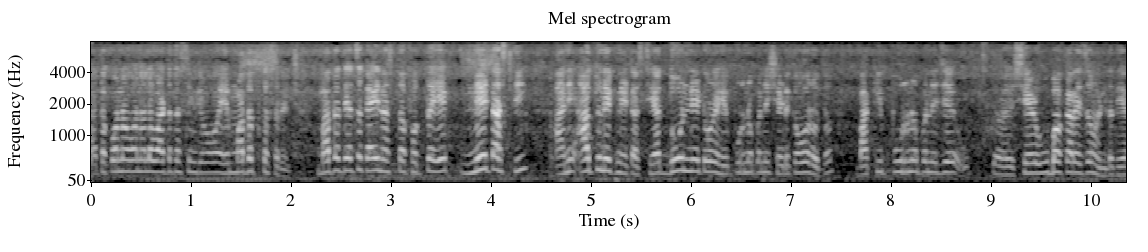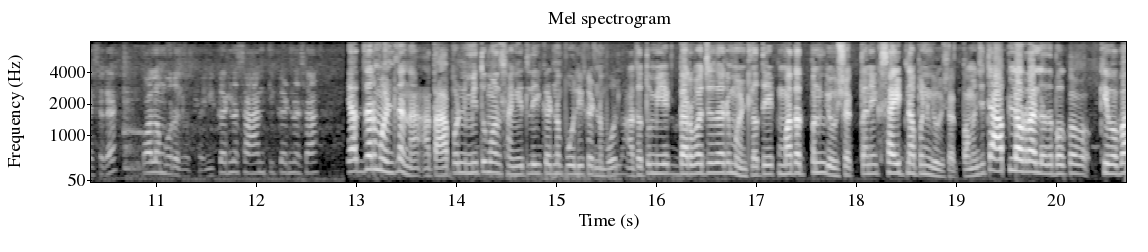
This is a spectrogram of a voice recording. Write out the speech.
आता कोणाकोणाला वाटत असेल की बाबा हे मदत कसं राहील? मदत याचं काही नसतं. फक्त एक नेट असती आणि आतून एक नेट असते. या दोन नेटवर हे पूर्णपणे शेड कव्हर होतं. बाकी पूर्णपणे जे शेड उभा करायचं म्हणतात या सगळ्या कॉलमवरच असतं. इकडनं सहा आणि तिकडनं सहा. यात जर म्हटलं ना आता आपण मी तुम्हाला सांगितलं इकडनं पोल इकडनं बोल. आता तुम्ही एक दरवाजा जरी म्हटलं तर एक मदत पण घेऊ शकता आणि एक साईडनं पण घेऊ शकता. म्हणजे ते आपल्यावर राहिलं तर बघा की बाबा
